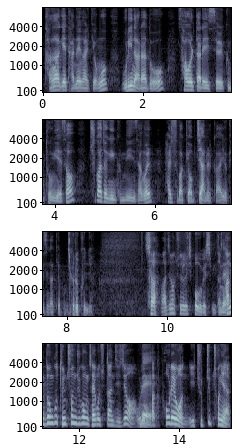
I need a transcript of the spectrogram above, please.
강하게 단행할 경우 우리나라도 4월 달에 있을 금통위에서 추가적인 금리 인상을 할 수밖에 없지 않을까 이렇게 생각해 봅니다. 그렇군요. 자 마지막 주제를 짚어보겠습니다. 네. 강동구 둔촌주공 재건축 단지죠. 네. 올림픽 포레온 이 줍줍 청약,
